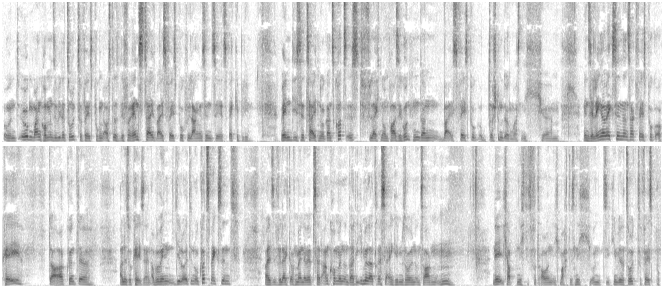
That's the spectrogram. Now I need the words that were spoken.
und irgendwann kommen sie wieder zurück zu Facebook und aus der Differenzzeit weiß Facebook, wie lange sind sie jetzt weggeblieben. Wenn diese Zeit nur ganz kurz ist, vielleicht nur ein paar Sekunden, dann weiß Facebook, ob da stimmt irgendwas nicht. Ähm, wenn sie länger weg sind, dann sagt Facebook, okay, da könnte alles okay sein. Aber wenn die Leute nur kurz weg sind, weil sie vielleicht auf meiner Website ankommen und da die E-Mail-Adresse eingeben sollen und sagen, hm, nee, ich habe nicht das Vertrauen, ich mache das nicht und sie gehen wieder zurück zu Facebook,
